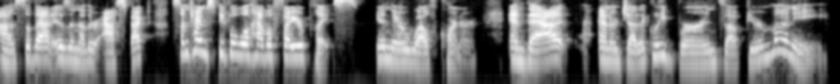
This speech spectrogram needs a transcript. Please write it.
Uh, so that is another aspect. Sometimes people will have a fireplace in their wealth corner, and that energetically burns up your money.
